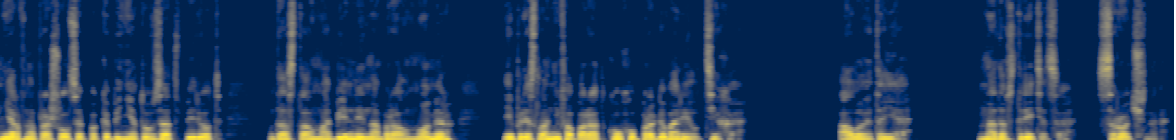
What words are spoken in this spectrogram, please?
нервно прошелся по кабинету взад-вперед, достал мобильный, набрал номер и, прислонив аппарат к уху, проговорил тихо. «Алло, это я. Надо встретиться. Срочно.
